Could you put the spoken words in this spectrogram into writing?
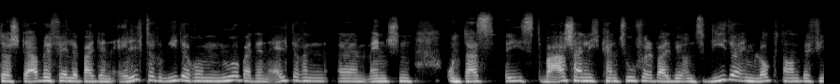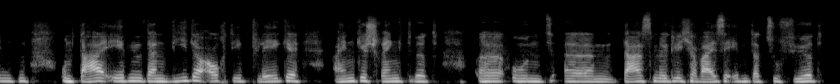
der Sterbefälle bei den Älteren, wiederum nur bei den älteren äh, Menschen. Und das ist wahrscheinlich kein Zufall, weil wir uns wieder im Lockdown befinden und da eben dann wieder auch die Pflege eingeschränkt wird äh, und ähm, das möglicherweise eben dazu führt,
